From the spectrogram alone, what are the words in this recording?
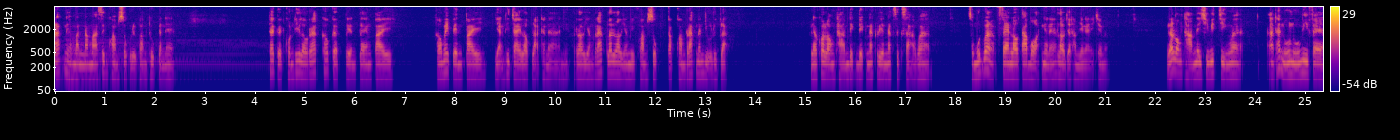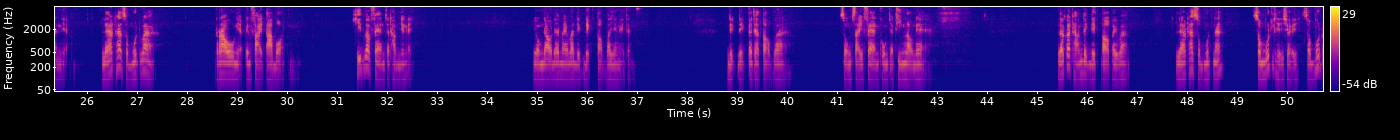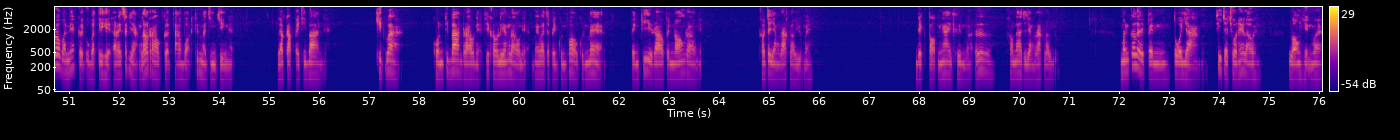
รักเนี่ยมันนำมาซึ่งความสุขหรือความทุกข์กันแน่ ถ้าเกิดคนที่เรารักเขาเกิดเปลี่ยนแปลงไป เขาไม่เป็นไปอย่างที่ใจเราปรารถนาเนี่ยเรายังรักแล้วเรายังมีความสุขกับความรักนั้นอยู่หรือเปล่า แล้วก็ลองถามเด็กๆ นักเรียนนักศึกษาว่า สมมุติว่าแฟนเราตาบอดเนี่ยนะเราจะทำยังไงใช่ไหมแล้วลองถามในชีวิตจริงว่าอ่าถ้าหนูหนูมีแฟนเนี่ยแล้วถ้าสมมุติว่า เราเนี่ยเป็นฝ่ายตาบอด คิดว่าแฟนจะทำยังไง โยมเดาได้ไหมว่าเด็กๆ ตอบว่ายังไงกัน เด็กๆก็จะตอบว่า สงสัยแฟนคงจะทิ้งเราแน่ แล้วก็ถามเด็กๆต่อไปว่า แล้วถ้าสมมุตินะ สมมุติเฉยๆ สมมุติว่าวันนี้เกิดอุบัติเหตุอะไรสักอย่างแล้วเราเกิดตาบอดขึ้นมาจริง ๆ เนี่ย แล้วกลับไปที่บ้านเนี่ย คิดว่า คนที่บ้านเราเนี่ยที่เขาเลี้ยงเราเนี่ยไม่ว่าจะเป็นคุณพ่อคุณแม่ เป็นพี่เราเป็นน้องเราเนี่ยเขาจะยังรักเราอยู่ไหม เด็กตอบง่ายขึ้นว่า เออเขาน่าจะยังรักเราอยู่ มันก็เลยเป็นตัวอย่างที่จะชวนให้เราลองเห็นว่า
